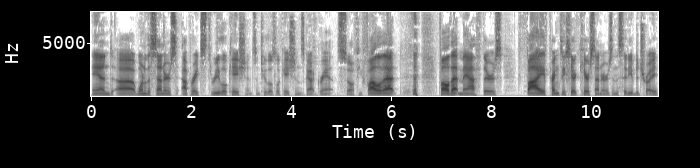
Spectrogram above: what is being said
and uh, one of the centers operates three locations, and two of those locations got grants. So if you follow that, follow that math, there's five pregnancy care centers in the city of Detroit,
